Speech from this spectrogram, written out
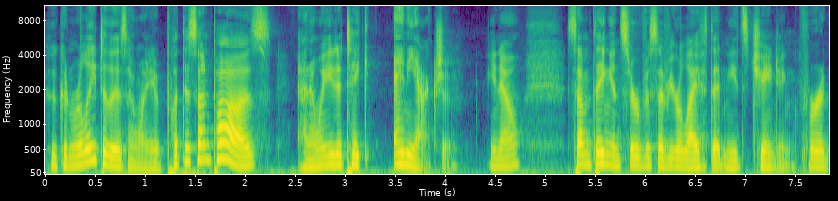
who can relate to this, I want you to put this on pause and I want you to take any action, you know, something in service of your life that needs changing. For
